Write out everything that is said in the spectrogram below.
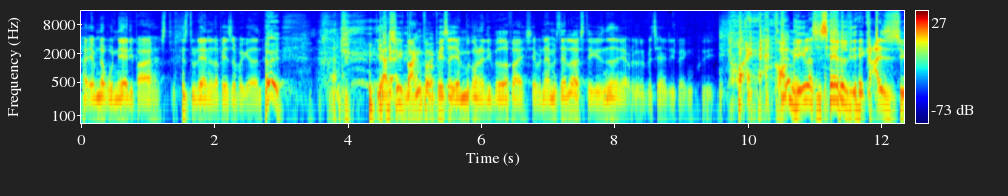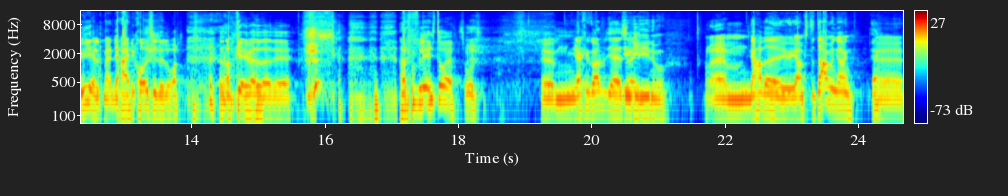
Herhjemme der runerer de bare stu- studerende, der pisser på gaden. Hey! Jeg er Ja, sygt er bange for at pisse hjemme på grund af de bøder faktisk. Jeg vil nærmest hellere stikkes ned, end jeg vil betale de penge. Fordi kroppen heler sig selv. Det er gratis sygehjælp, mand. Jeg har ikke råd til det lort. Okay, hvad hedder det? har du flere historier, Troels? Øhm, jeg kan godt... Ja, altså, Ikke lige nu. Øhm, jeg har været i Amsterdam en gang. Ja. Øh,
